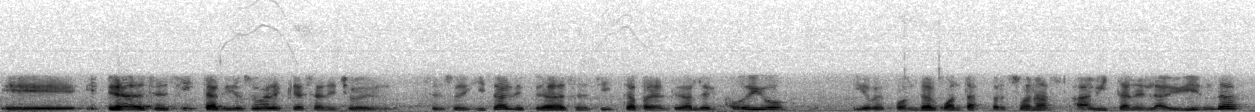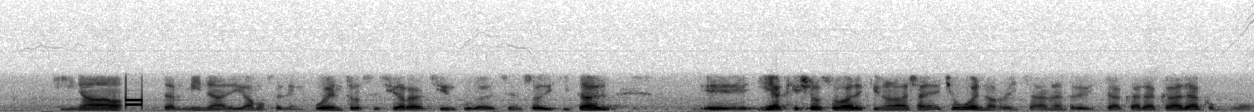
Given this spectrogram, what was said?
Eh, esperar al censista, aquellos hogares que hayan hecho el censo digital, esperar al censista para entregarle el código y responder cuántas personas habitan en la vivienda y nada más termina, digamos, el encuentro, se cierra el círculo del censo digital eh, y aquellos hogares que no lo hayan hecho, bueno, realizarán la entrevista cara a cara como,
